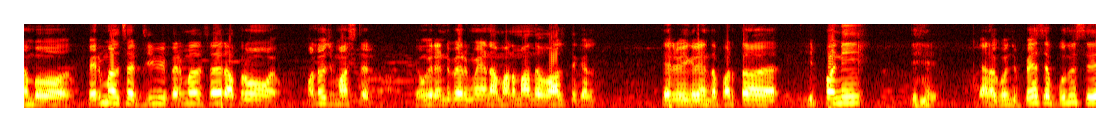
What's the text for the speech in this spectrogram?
நம்ம Perumal sir GV Perumal sir அப்புறம் மனோஜ் மாஸ்டர் இவங்க ரெண்டு பேருக்குமே நான் மனமார்ந்த வாழ்த்துக்கள் தெரிவிக்கிறேன். இந்த படத்தை ஹிட் பண்ணி எனக்கு கொஞ்சம் பேச புதுசு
